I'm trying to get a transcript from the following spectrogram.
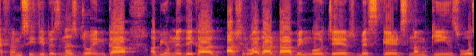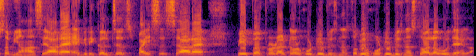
एफएमसीजी बिज़नेस जो इनका अभी हमने देखा आशीर्वाद आटा बिंगो चिप्स बिस्किट्स नमकीन वो सब यहाँ से आ रहा है। एग्रीकल्चर स्पाइसेस से आ रहा है। पेपर प्रोडक्ट और होटल बिज़नेस तो अभी होटल बिज़नेस तो अलग हो जाएगा।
